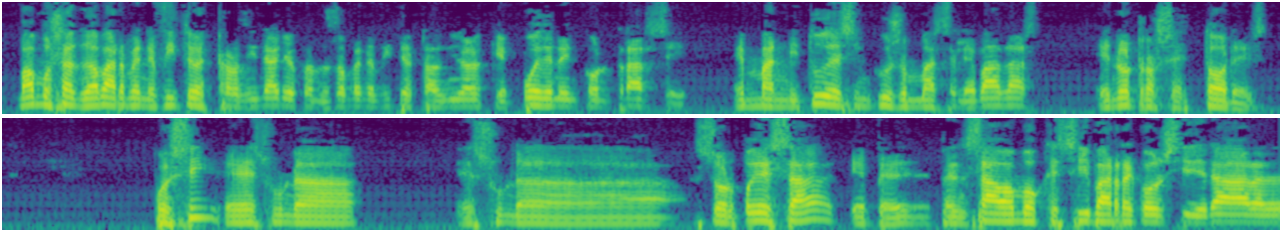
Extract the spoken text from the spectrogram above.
vamos a grabar beneficios extraordinarios cuando son beneficios extraordinarios que pueden encontrarse en magnitudes incluso más elevadas en otros sectores. Pues sí, es una, es una sorpresa que pensábamos que se iba a reconsiderar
